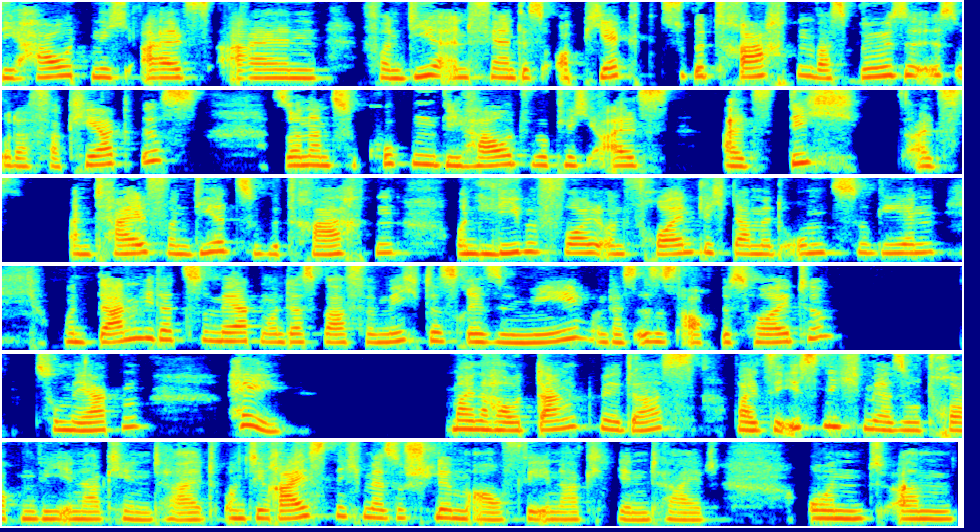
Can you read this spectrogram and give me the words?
die Haut nicht als ein von dir entferntes Objekt zu betrachten, was böse ist oder verkehrt ist, sondern zu gucken, die Haut wirklich als, als dich, als ein Teil von dir zu betrachten und liebevoll und freundlich damit umzugehen und dann wieder zu merken, und das war für mich das Resümee, und das ist es auch bis heute, zu merken, hey, meine Haut dankt mir das, weil sie ist nicht mehr so trocken wie in der Kindheit und sie reißt nicht mehr so schlimm auf wie in der Kindheit. Und ähm,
